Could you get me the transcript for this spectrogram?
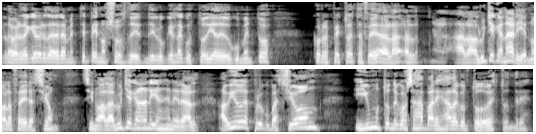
la verdad que verdaderamente penosos de, lo que es la custodia de documentos con respecto a, esta a, la, a, la, lucha canaria, no a la federación, sino a la lucha canaria en general. ¿Ha habido despreocupación y un montón de cosas aparejadas con todo esto, Andrés?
